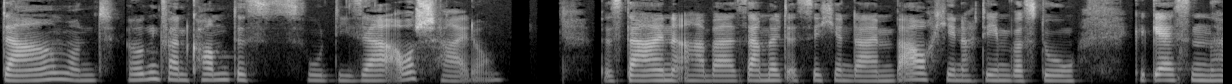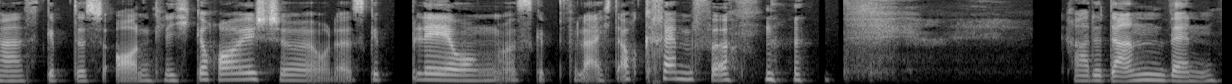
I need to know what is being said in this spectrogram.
Darm und irgendwann kommt es zu dieser Ausscheidung. Bis dahin aber sammelt es sich in deinem Bauch, je nachdem, was du gegessen hast, gibt es ordentlich Geräusche oder es gibt Blähungen, es gibt vielleicht auch Krämpfe. Gerade dann, wenn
